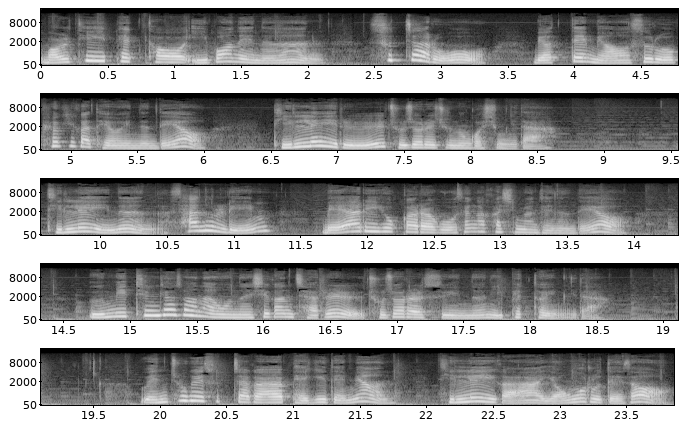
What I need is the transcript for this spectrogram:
multi effector 2번에는 숫자로 몇 대 몇으로 표기가 되어 있는데요. delay를 조절해 주는 것입니다. delay는 산울림, 메아리 효과라고 생각하시면 되는데요. 음이 튕겨져 나오는 시간차를 조절할 수 있는 effector입니다. 왼쪽의 숫자가 100이 되면 delay가 0으로 돼서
